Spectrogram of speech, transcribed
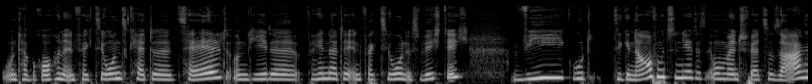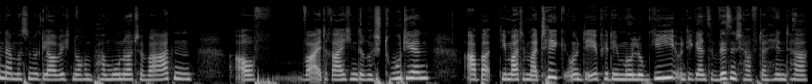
unterbrochene Infektionskette zählt und jede verhinderte Infektion ist wichtig. Wie gut sie genau funktioniert, ist im Moment schwer zu sagen. Da müssen wir, glaube ich, noch ein paar Monate warten auf weitreichendere Studien, aber die Mathematik und die Epidemiologie und die ganze Wissenschaft dahinter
